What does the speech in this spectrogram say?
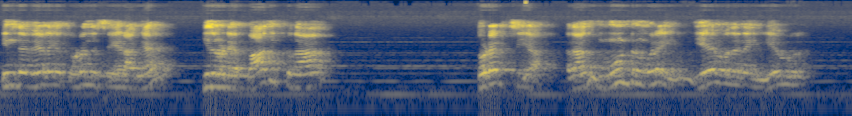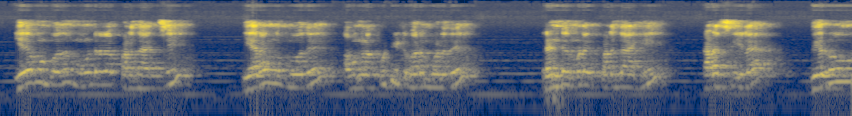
இந்த வேலையை தொடர்ந்து செய்யறாங்க. இதனுடைய பாதிப்பு தான் தொடர்ச்சியா அதாவது மூன்று முறை ஏவுதனை ஏவு ஏவும் போது மூன்றரை பழுதாச்சு. இறங்கும் போது அவங்கள கூட்டிட்டு வரும் பொழுது ரெண்டு முறை பழுதாகி கடைசியில வெறும்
